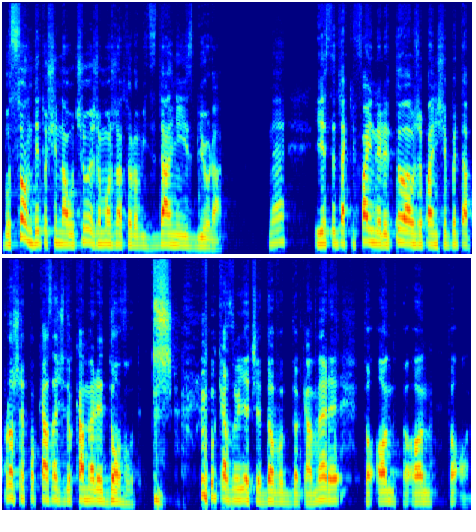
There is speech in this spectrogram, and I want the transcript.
bo sądy to się nauczyły, że można to robić zdalnie i z biura. Nie? I jest ten taki fajny rytuał, że pani się pyta, proszę pokazać do kamery dowód. Pokazujecie dowód do kamery, to on, to on, to on.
